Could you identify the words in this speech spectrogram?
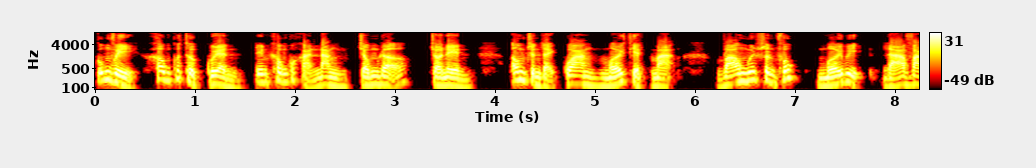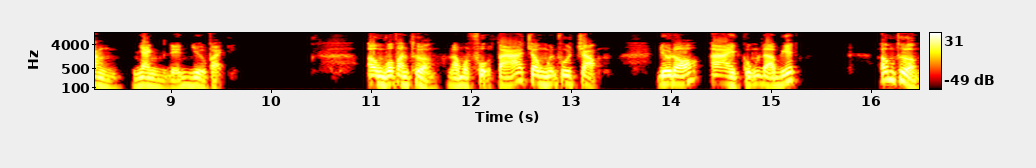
cũng vì không có thực quyền nên không có khả năng chống đỡ, cho nên ông Trần Đại Quang mới thiệt mạng và ông Nguyễn Xuân Phúc mới bị đá văng nhanh đến như vậy. Ông Võ Văn Thưởng là một phụ tá cho ông Nguyễn Phú Trọng, điều đó ai cũng đã biết. Ông Thưởng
